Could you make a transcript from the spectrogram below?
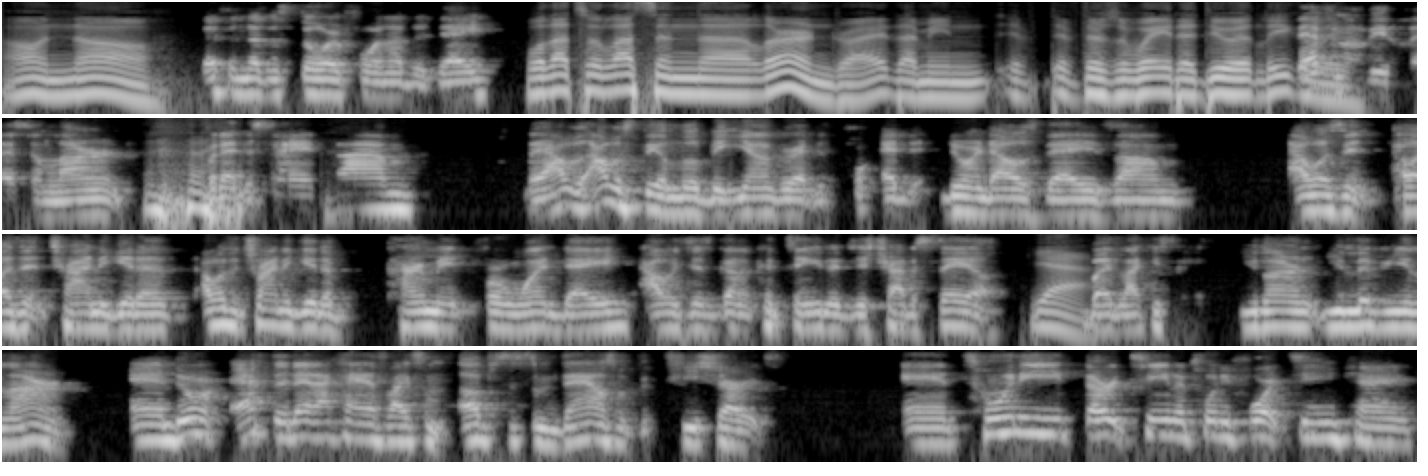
Oh no. That's another story for another day. Well, that's a lesson uh, learned, right? I mean, if if there's a way to do it legally. Definitely a lesson learned. but at the same time, like, I was I was still a little bit younger at, the, at during those days. Um, I wasn't I wasn't trying to get a I wasn't trying to get a permit for one day. I was just gonna continue to just try to sell. yeah. But like you said, you learn, you live and you learn. And during after that, I had like some ups and some downs with the t-shirts. And 2013 or 2014 came,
